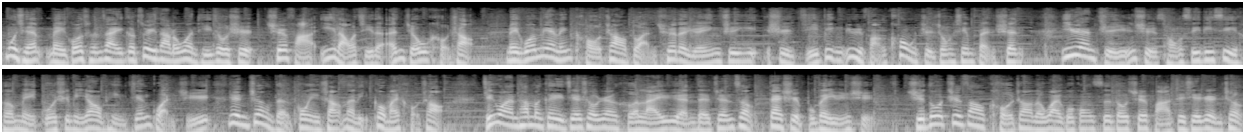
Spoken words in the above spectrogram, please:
目前，美国存在一个最大的问题，就是缺乏医疗级的 N95 口罩。美国面临口罩短缺的原因之一是疾病预防控制中心本身，医院只允许从 CDC 和美国食品药品监管局认证的供应商那里购买口罩。尽管他们可以接受任何来源的捐赠，但是不被允许。许多制造口罩的外国公司都缺乏这些认证，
